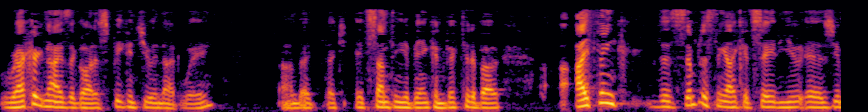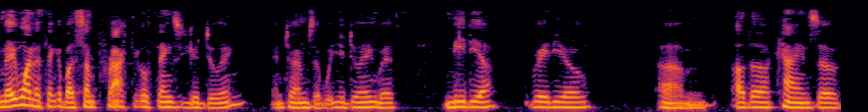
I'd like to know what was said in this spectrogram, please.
recognize that God is speaking to you in that way, um, that, that it's something you're being convicted about. I think the simplest thing I could say to you is you may want to think about some practical things that you're doing in terms of what you're doing with media, radio, um, other kinds of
